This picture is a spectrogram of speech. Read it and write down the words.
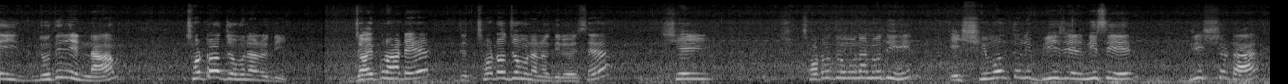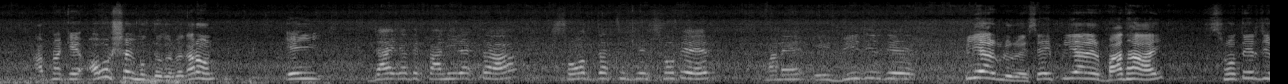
এই নদীর নাম ছোট যমুনা নদী। জয়পুরহাটে যে ছোট যমুনা নদী রয়েছে, সেই ছোট যমুনা নদীর এই শিমলতলি ব্রিজের নিচের দৃশ্যটা আপনাকে অবশ্যই মুগ্ধ করবে। কারণ এই জায়গাতে পানির একটা স্রোত যাচ্ছে, যে স্রোতের মানে এই ব্রিজের যে প্লেয়ারগুলো রয়েছে, এই প্লেয়ারের বাধায় স্রোতের যে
